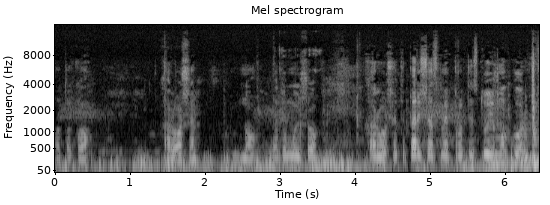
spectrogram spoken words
о. Отако. Хороше дно. Я думаю, що хороше. Тепер зараз ми протестуємо корпус.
